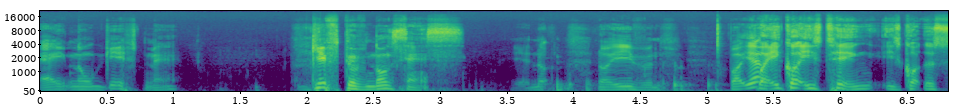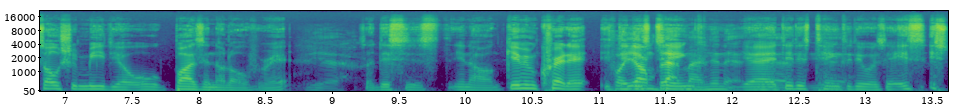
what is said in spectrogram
ain't no gift, man. Gift of nonsense. Yeah, not not even. But yeah, But he got his thing. He's got the social media all buzzing all over it. Yeah. So this is, you know, give him credit. He For a did young his black thing. man, innit? Yeah, he Yeah, did his thing yeah. to do with it. It's, it's,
